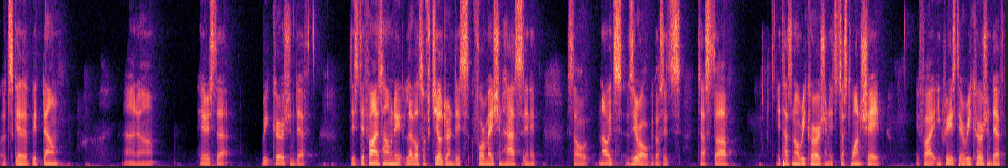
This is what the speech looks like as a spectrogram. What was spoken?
Let's get a bit down. And uh, here is the recursion depth. This defines how many levels of children this formation has in it. So now it's zero because it's just uh, it has no recursion. It's just one shape. If I increase the recursion depth,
